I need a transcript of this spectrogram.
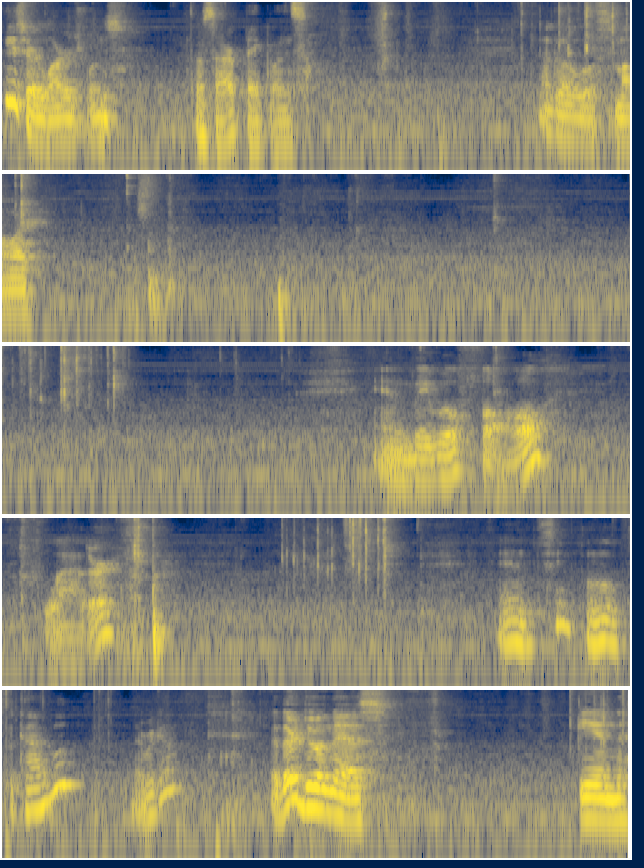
These are large ones. Those are big ones. I'll go a little smaller. And they will fall flatter. And see, a little of, whoop, there we go. Now they're doing this in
